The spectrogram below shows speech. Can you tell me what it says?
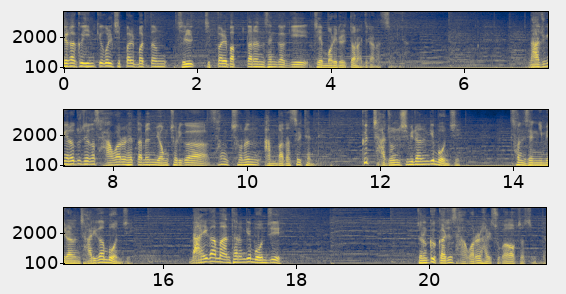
제가 그 인격을 짓밟았던, 질, 짓밟았다는 생각이 제 머리를 떠나질 않았습니다. 나중에라도 제가 사과를 했다면 영철이가 상처는 안 받았을 텐데 그 자존심이라는 게 뭔지 선생님이라는 자리가 뭔지 나이가 많다는 게 뭔지 저는 끝까지 사과를 할 수가 없었습니다.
